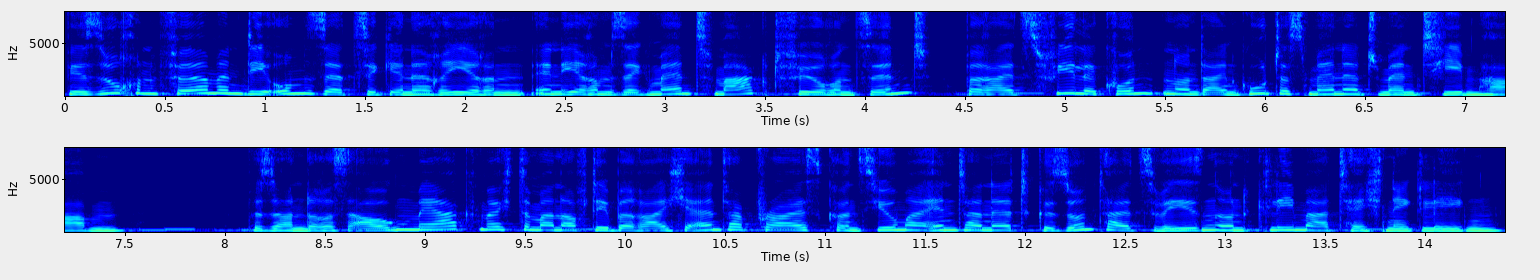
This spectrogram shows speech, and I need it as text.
Wir suchen Firmen, die Umsätze generieren, in ihrem Segment marktführend sind, bereits viele Kunden und ein gutes Management-Team haben. Besonderes Augenmerk möchte man auf die Bereiche Enterprise, Consumer Internet, Gesundheitswesen und Klimatechnik legen.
